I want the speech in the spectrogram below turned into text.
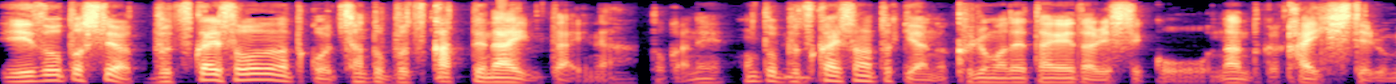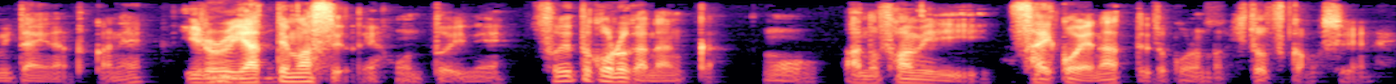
映像としてはぶつかりそうなとこちゃんとぶつかってないみたいなとかね。本当ぶつかりそうな時あの車で耐えたりしてこう、なんとか回避してるみたいなとかね。いろいろやってますよね、本当にね。そういうところがなんか、もう、あのファミリー最高やなっていうところの一つかもしれない。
